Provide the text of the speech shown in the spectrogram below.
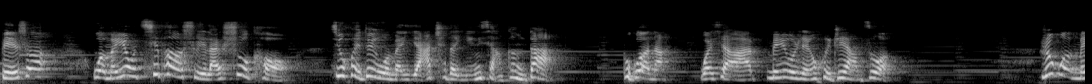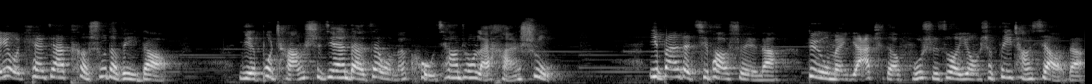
比如说我们用气泡水来漱口，就会对我们牙齿的影响更大。不过呢，我想啊，没有人会这样做。如果没有添加特殊的味道，也不长时间的在我们口腔中来含漱。一般的气泡水呢，对我们牙齿的腐蚀作用是非常小的。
